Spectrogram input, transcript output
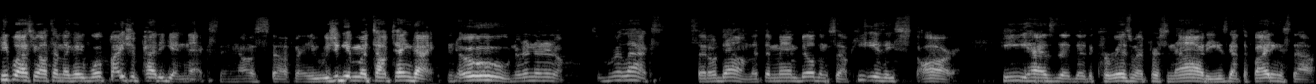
people ask me all the time, like, hey, what fight should Paddy get next? And all this stuff. And we should give him a top 10 guy. No, no, no, no, no, no. So relax, settle down, let the man build himself. He is a star. He has the, the, the charisma, personality. He's got the fighting style.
